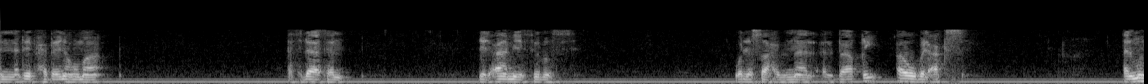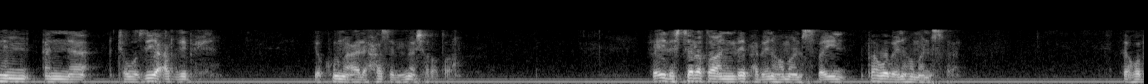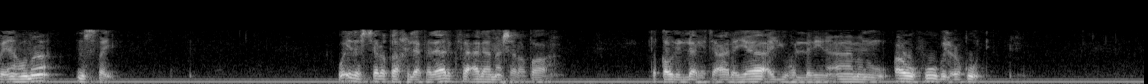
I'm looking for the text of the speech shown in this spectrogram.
أن الربح بينهما أثلاثا للعامل ثلث ولصاحب المال الباقي أو بالعكس. المهم أن توزيع الربح يكون على حسب ما شرطه. فإذا اشترط أن الربح بينهما نصفين فهو بينهما نصفان. فهو بينهما نصفين. وإذا اشترطا خلاف ذلك فعلى ما شرطاه. لقول الله تعالى يا أيها الذين آمنوا أوفوا بالعقود.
